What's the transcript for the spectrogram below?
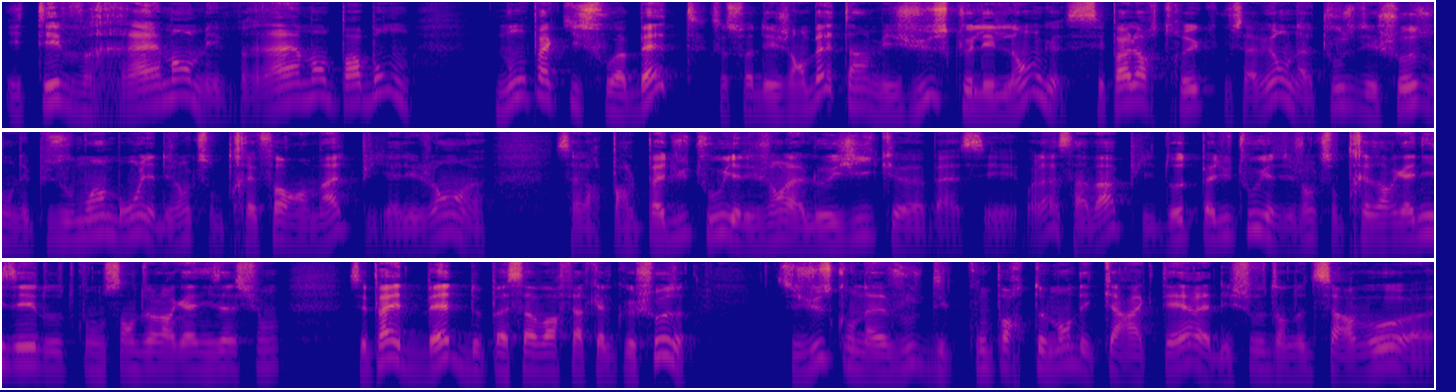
étaient vraiment, mais vraiment pas bons. Non pas qu'ils soient bêtes, que ce soit des gens bêtes, mais juste que les langues, c'est pas leur truc. Vous savez, on a tous des choses où on est plus ou moins bon. Il y a des gens qui sont très forts en maths, puis il y a des gens, euh, ça leur parle pas du tout. Il y a des gens, la logique, euh, bah, c'est voilà, ça va, puis d'autres pas du tout. Il y a des gens qui sont très organisés, d'autres qui ont le sens de l'organisation. C'est pas être bête de pas savoir faire quelque chose. C'est juste qu'on ajoute des comportements, des caractères et des choses dans notre cerveau euh,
